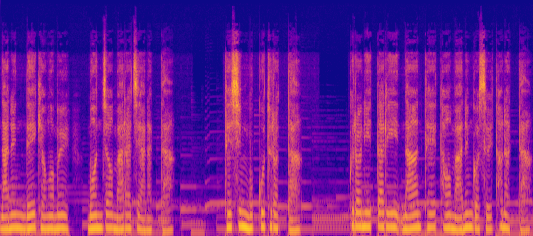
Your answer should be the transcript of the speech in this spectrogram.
나는 내 경험을 먼저 말하지 않았다. 대신 묻고 들었다. 그러니 딸이 나한테 더 많은 것을 터놨다.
